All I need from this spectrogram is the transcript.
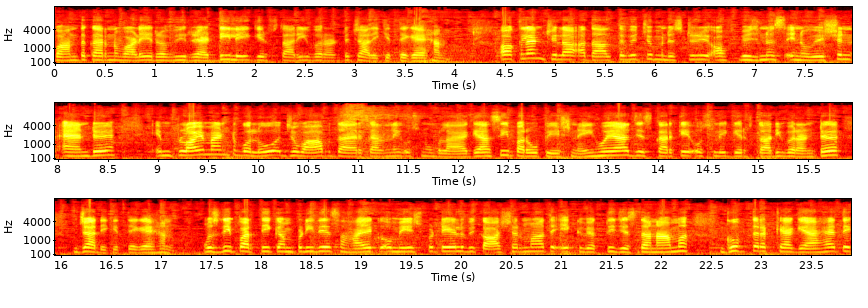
ਬੰਦ ਕਰਨ ਵਾਲੇ ਰਵੀ ਰੈਡੀ ਲਈ ਗ੍ਰਿਫਤਾਰੀ ਵਾਰੰਟ ਜਾਰੀ ਕੀਤੇ ਗਏ ਹਨ। ਆਕਲੈਂਡ ਜ਼ਿਲ੍ਹਾ ਅਦਾਲਤ ਵਿੱਚ ministry of business innovation and EMPLOYMENT ਵੱਲੋਂ ਜਵਾਬ ਦਾਇਰ ਕਰਨ ਲਈ ਉਸ ਨੂੰ ਬੁਲਾਇਆ ਗਿਆ ਸੀ, ਪਰ ਉਹ ਪੇਸ਼ ਨਹੀਂ ਹੋਇਆ, ਜਿਸ ਕਰਕੇ ਉਸ ਲਈ ਗ੍ਰਿਫਤਾਰੀ ਵਾਰੰਟ ਜਾਰੀ ਕੀਤੇ ਗਏ ਹਨ। ਉਸ ਦੀ ਭਰਤੀ ਕੰਪਨੀ ਦੇ ਸਹਾਇਕ ਉਮੇਸ਼ ਪਟੇਲ, ਵਿਕਾਸ ਸ਼ਰਮਾ ਤੇ ਇੱਕ ਵਿਅਕਤੀ ਜਿਸ ਦਾ ਨਾਮ ਗੁਪਤ ਰੱਖਿਆ ਗਿਆ ਹੈ ਤੇ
